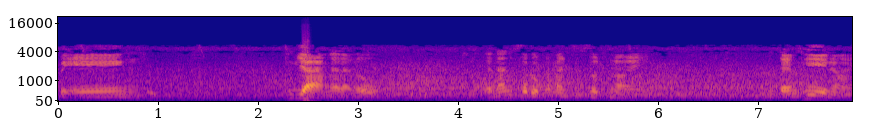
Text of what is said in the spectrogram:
ไปเอง ทุกอย่างนั่นแหละลูกดังนั้นสรุปให้มันสุดๆหน่อยเต็มที่หน่อย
